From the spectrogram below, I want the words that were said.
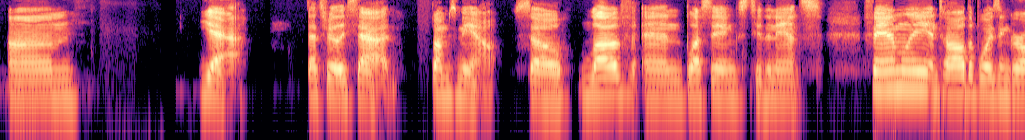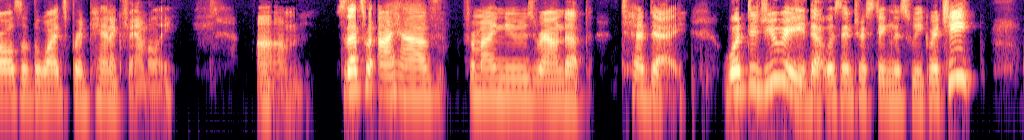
Um, yeah, that's really sad. Bums me out. So, love and blessings to the Nance family and to all the boys and girls of the widespread panic family. Um, so that's what I have for my news roundup today. What did you read that was interesting this week, Richie?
